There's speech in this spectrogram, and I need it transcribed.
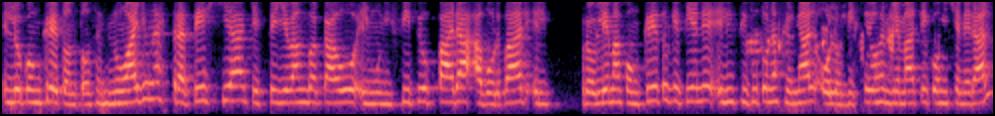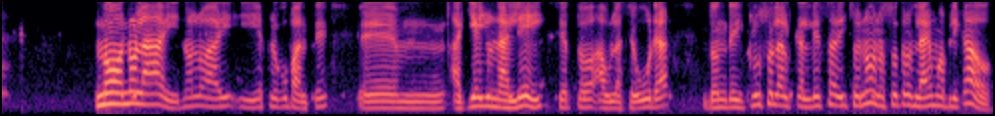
En lo concreto, entonces, ¿no hay una estrategia que esté llevando a cabo el municipio para abordar el problema concreto que tiene el Instituto Nacional o los liceos emblemáticos en general? No, no la hay, no lo hay y es preocupante. Em, aquí hay una ley, ¿cierto? Aula Segura, donde incluso la alcaldesa ha dicho, no, nosotros la hemos aplicado.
